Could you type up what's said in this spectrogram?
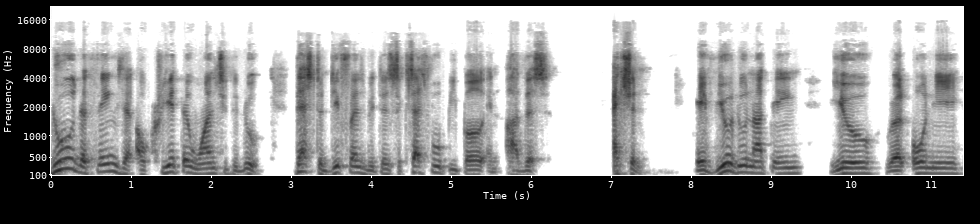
do the things that our Creator wants you to do. That's the difference between successful people and others. Action. If you do nothing, you will only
